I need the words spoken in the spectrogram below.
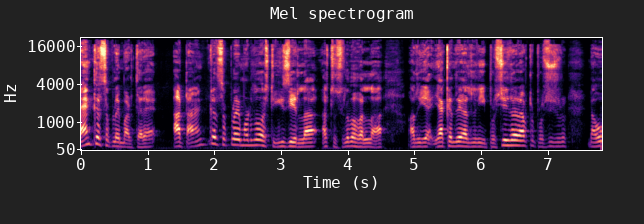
ಟ್ಯಾಂಕರ್ ಸಪ್ಲೈ ಮಾಡ್ತಾರೆ. ಆ ಟ್ಯಾಂಕರ್ ಸಪ್ಲೈ ಮಾಡೋದು ಅಷ್ಟು ಈಸಿ ಇಲ್ಲ, ಅಷ್ಟು ಸುಲಭವಲ್ಲ. ಅದು ಯಾಕಂದರೆ ಅಲ್ಲಿ ಪ್ರೊಸೀಜರ್ ಆಫ್ಟರ್ ಪ್ರೊಸೀಜರ್ ನಾವು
